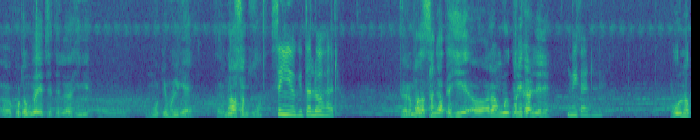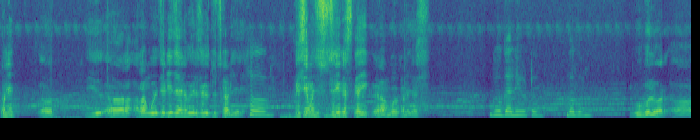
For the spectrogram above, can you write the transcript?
अं, कुटुंब याच्यातील ही अं, मोठी मुलगी आहे. तर नाव सांग तुझं. संयोगिता लोहार. तर मला सांगा आता ही अं, रांगोळी कोणी काढलेली आहे? मी काढले. पूर्णपणे अं, अं, रा- रांगोळीचे डिझाईन वगैरे सगळे तूच काढलेले. आहे हो. कशी म्हणजे सुचली कसं काही रांगोळी काढायची अशी गुगल यूट्यूब बघून. गुगलवर अ,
